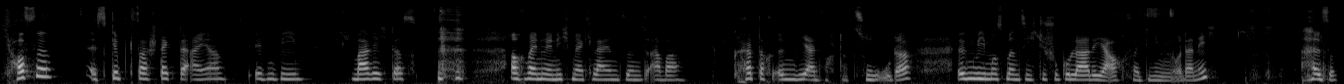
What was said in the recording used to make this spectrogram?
ich hoffe, es gibt versteckte Eier. Irgendwie mag ich das. Auch wenn wir nicht mehr klein sind, aber gehört doch irgendwie einfach dazu, oder? Irgendwie muss man sich die Schokolade ja auch verdienen, oder nicht? Also,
